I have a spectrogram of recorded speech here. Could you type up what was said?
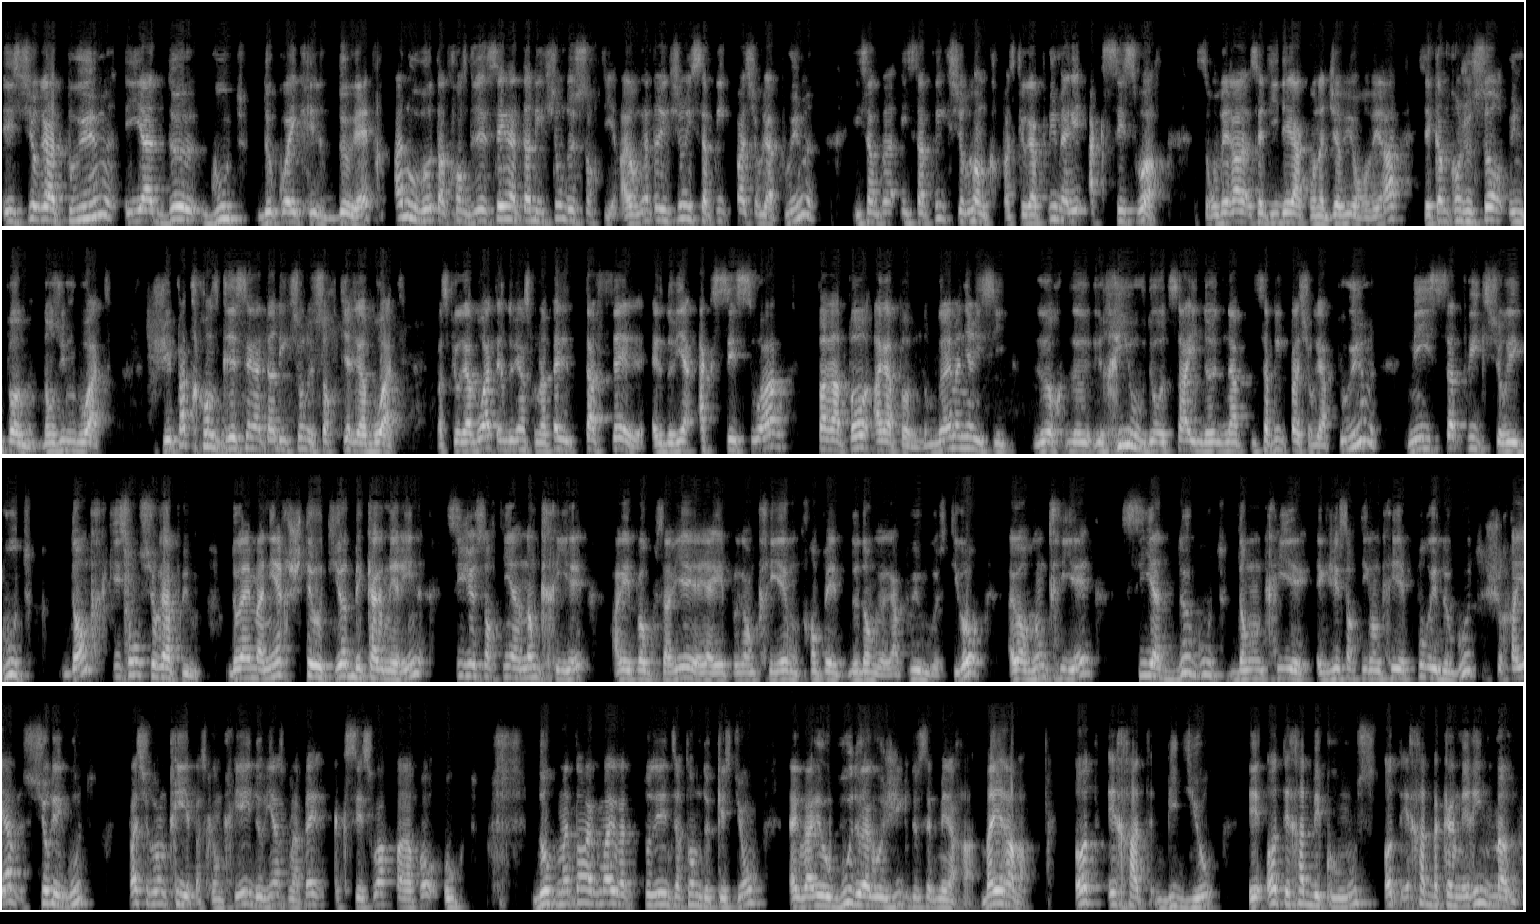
et sur la plume, il y a deux gouttes de quoi écrire deux lettres, à nouveau, tu as transgressé l'interdiction de sortir. Alors, l'interdiction, il ne s'applique pas sur la plume, il s'applique sur l'encre, parce que la plume, elle est accessoire. On verra cette idée-là qu'on a déjà vue, on reverra. C'est comme quand je sors une pomme dans une boîte. Je n'ai pas transgressé l'interdiction de sortir la boîte. Parce que la boîte, elle devient ce qu'on appelle tafel, elle devient accessoire par rapport à la pomme. Donc, de la même manière ici, le, le de Otsa, il ne s'applique pas sur la plume, mais il s'applique sur les gouttes d'encre qui sont sur la plume. De la même manière, Shteotiot Bekalmerine, si j'ai sorti un encrier, à l'époque, vous saviez, l'encrier, on trempait dedans la plume ou le stylo. Alors, l'encrier, s'il y a deux gouttes dans l'encrier et que j'ai sorti l'encrier pour les deux gouttes, je suis sur les gouttes pas sur l'encrier, parce qu'encrier, il devient ce qu'on appelle accessoire par rapport aux gouttes. Donc maintenant, elle va te poser une certain nombre de questions. Elle va aller au bout de la logique de cette mélacha. Baïrava. Ot echat bidio et ot echat bekumus, ot echat bakalmerin maou.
